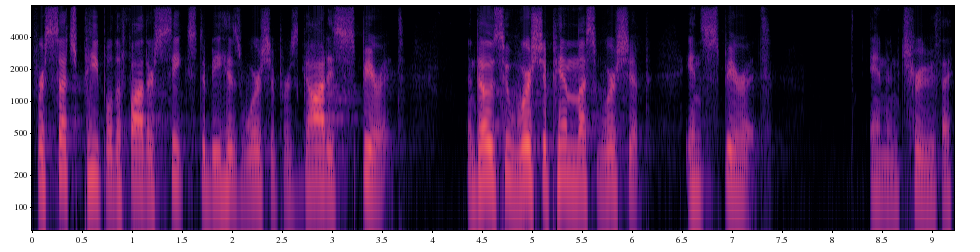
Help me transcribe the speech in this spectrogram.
For such people, the Father seeks to be his worshipers. God is spirit, and those who worship him must worship in spirit and in truth. I,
